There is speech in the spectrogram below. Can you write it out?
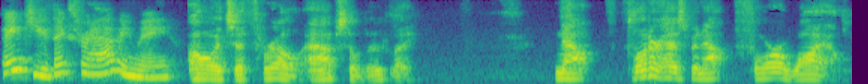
Thank you. Thanks for having me. Oh, it's a thrill, absolutely. Now, Flutter has been out for a while.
